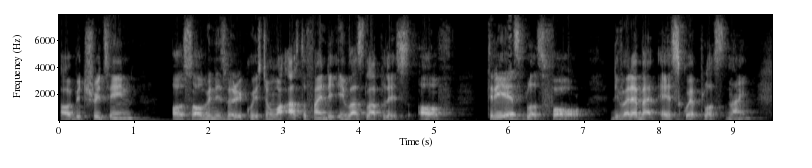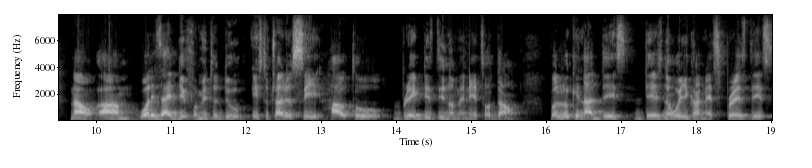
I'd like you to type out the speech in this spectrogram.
I'll be treating or solving this very question. We're asked to find the inverse Laplace of 3s plus 4 divided by s squared plus 9. Now, um, what is ideal for me to do is to try to see how to break this denominator down. But looking at this, there's no way you can express this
